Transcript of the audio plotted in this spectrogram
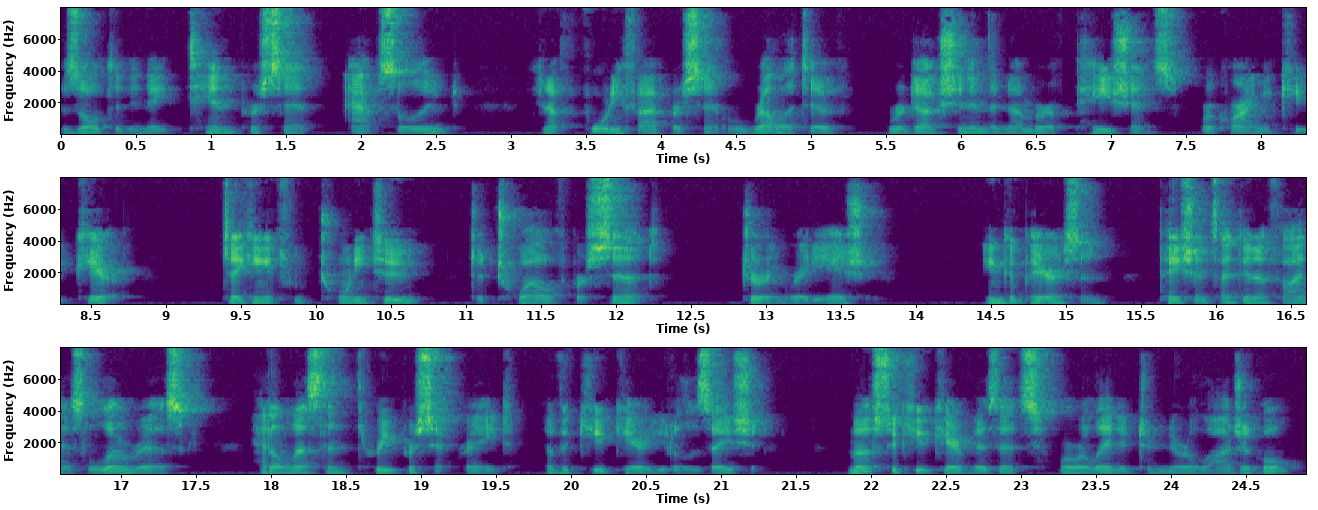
resulted in a 10% absolute and a 45% relative reduction in the number of patients requiring acute care, taking it from 22 to 12% during radiation. In comparison, patients identified as low risk had a less than 3% rate of acute care utilization. Most acute care visits were related to neurological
